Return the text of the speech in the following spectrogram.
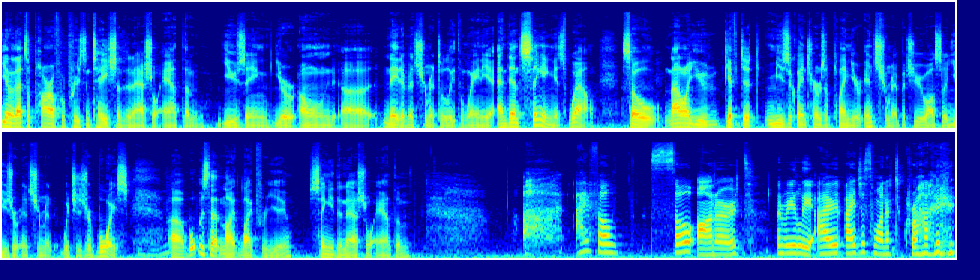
You know, that's a powerful presentation of the national anthem using your own uh, native instrument to Lithuania and then singing as well. So not only you gifted musically in terms of playing your instrument, but you also use your instrument, which is your voice. Mm-hmm. Uh, what was that night like for you, singing the national anthem? I felt so honored really i i just wanted to cry.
